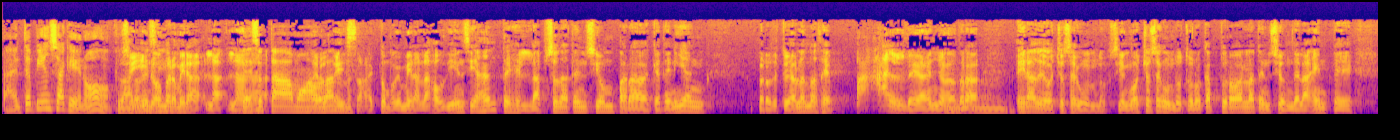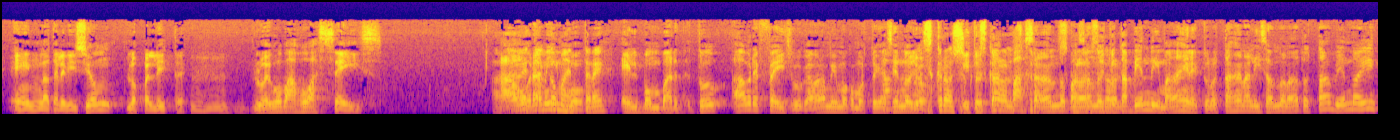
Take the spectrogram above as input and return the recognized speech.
La gente piensa que no. Claro sí, que no, sí. pero mira, la, la- De eso estábamos pero hablando. Exacto, porque mira, las audiencias antes, el lapso de atención para que tenían, pero te estoy hablando hace par de años Mm. atrás, era de 8 segundos. Si en 8 segundos tú no capturabas la atención de la gente en la televisión, los perdiste. Luego bajó a 6. Ahora mismo, el bombardeo. Tú abres Facebook ahora mismo, como estoy haciendo yo. Scroll, y tú estás scroll, pasando, scroll, pasando, y tú scroll. estás viendo imágenes, tú no estás analizando nada, tú estás viendo ahí.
